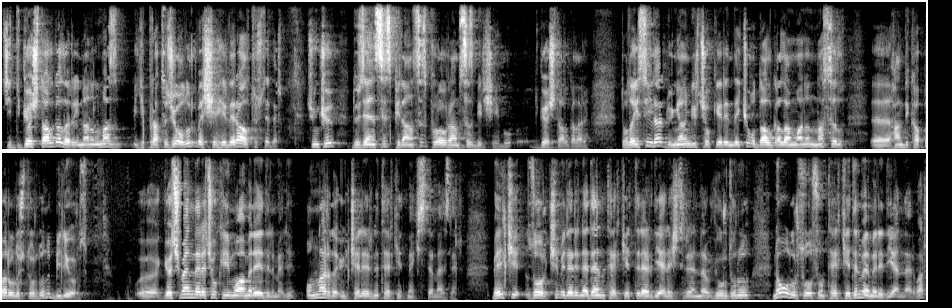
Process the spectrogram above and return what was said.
ciddi göç dalgaları inanılmaz yıpratıcı olur ve şehirleri alt üst eder. Çünkü düzensiz, plansız, programsız bir şey bu göç dalgaları. Dolayısıyla dünyanın birçok yerindeki o dalgalanmanın nasıl e, handikaplar oluşturduğunu biliyoruz. E, göçmenlere çok iyi muamele edilmeli. Onlar da ülkelerini terk etmek istemezler. Belki zor, kimileri neden terk ettiler diye eleştirenler, yurdunu ne olursa olsun terk edilmemeli diyenler var.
